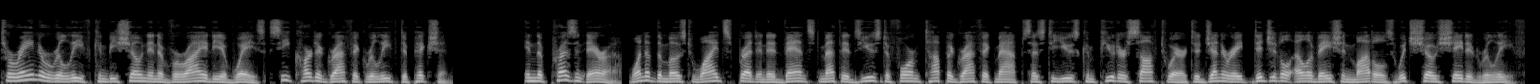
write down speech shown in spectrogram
Terrain or relief can be shown in a variety of ways see cartographic relief depiction. In the present era, one of the most widespread and advanced methods used to form topographic maps is to use computer software to generate digital elevation models which show shaded relief.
